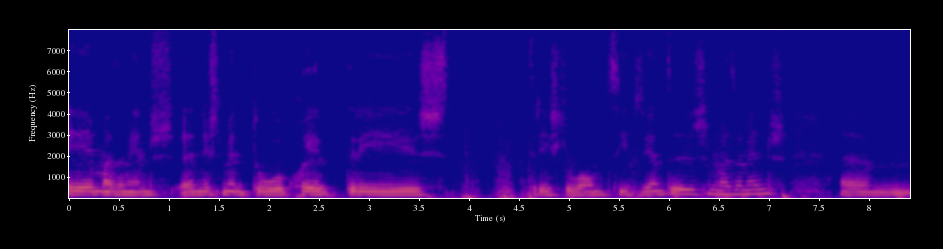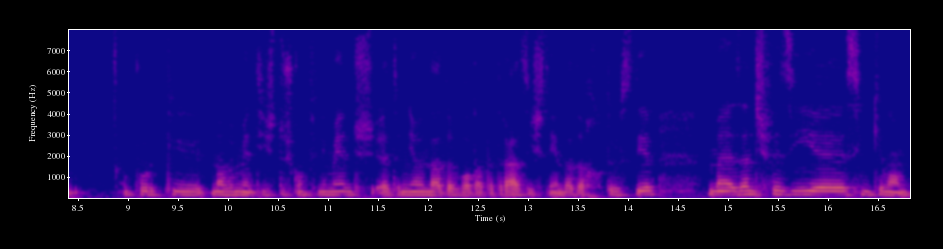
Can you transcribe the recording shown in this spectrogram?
é mais ou menos. Uh, neste momento estou a correr 3, 3 km e 200, mais ou menos. Um, porque, novamente, isto dos confinamentos uh, tenho andado a voltar para trás, isto tem andado a retroceder, mas antes fazia 5 km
